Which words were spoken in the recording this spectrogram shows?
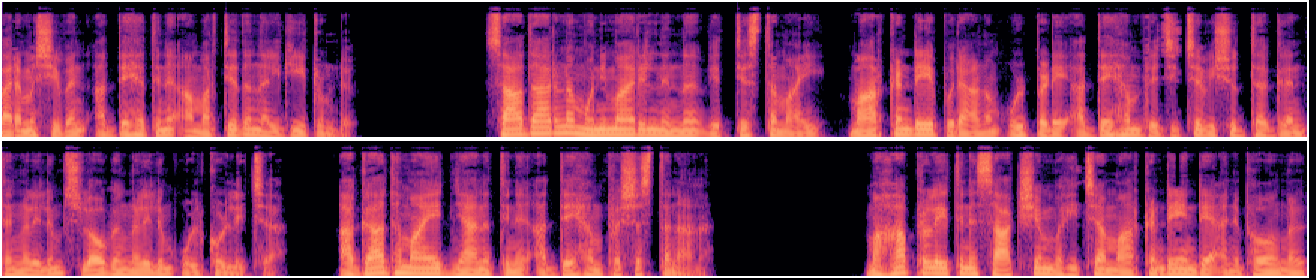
പരമശിവൻ അദ്ദേഹത്തിന് അമർത്യത നൽകിയിട്ടുണ്ട്. സാധാരണ മുനിമാരിൽ നിന്ന് വ്യത്യസ്തമായി മാർക്കണ്ഡേയ പുരാണം ഉൾപ്പെടെ അദ്ദേഹം രചിച്ച വിശുദ്ധ ഗ്രന്ഥങ്ങളിലും ശ്ലോകങ്ങളിലും ഉൾക്കൊള്ളിച്ച അഗാധമായ ജ്ഞാനത്തിന് അദ്ദേഹം പ്രശസ്തനാണ്. മഹാപ്രളയത്തിന് സാക്ഷ്യം വഹിച്ച മാർക്കണ്ഡേയന്റെ അനുഭവങ്ങൾ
